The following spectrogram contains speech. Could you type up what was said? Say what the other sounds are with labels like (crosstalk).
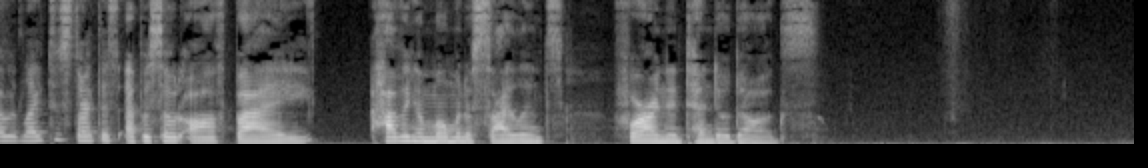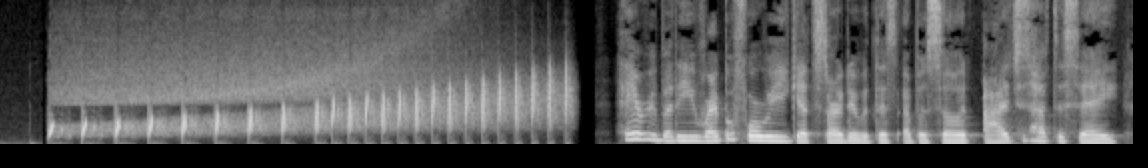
I would like to start this episode off by having a moment of silence for our Nintendo dogs. Hey, everybody, right before we get started with this episode, I just have to say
